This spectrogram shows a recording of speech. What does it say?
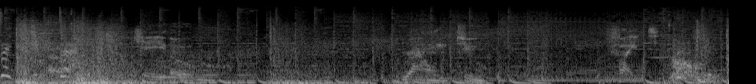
Fight. KO. Round two. Fight.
